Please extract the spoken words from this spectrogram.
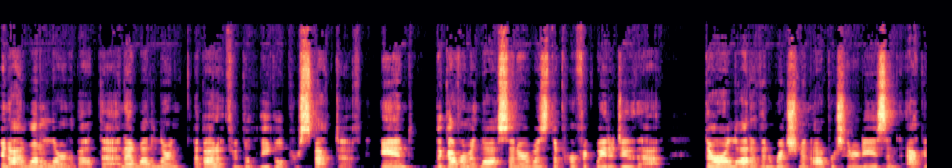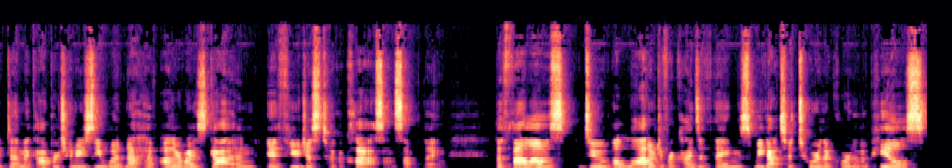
and I want to learn about that. And I want to learn about it through the legal perspective. And the Government Law Center was the perfect way to do that. There are a lot of enrichment opportunities and academic opportunities you would not have otherwise gotten if you just took a class on something. The fellows do a lot of different kinds of things. We got to tour the Court of Appeals.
